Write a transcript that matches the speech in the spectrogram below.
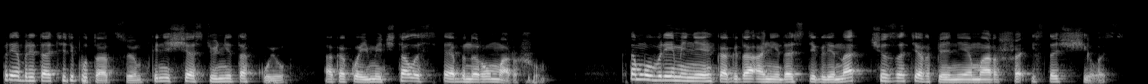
приобретать репутацию, к несчастью, не такую, о какой мечталось Эбнеру Маршу. К тому времени, когда они достигли Натчеза, терпение Марша истощилось.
